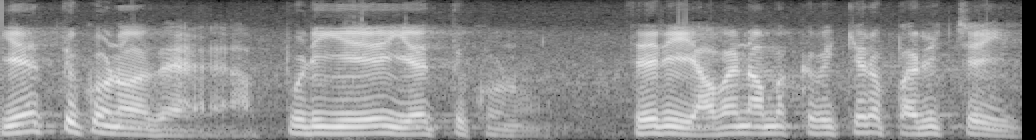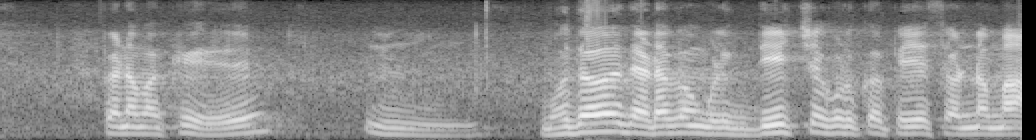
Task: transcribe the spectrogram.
ஏற்றுக்கணும் அதை. அப்படியே ஏற்றுக்கணும் சரி அவன் நமக்கு வைக்கிற பரீட்சை. இப்போ நமக்கு முதல் தடவை உங்களுக்கு தீட்சை கொடுக்க போய் சொன்னோமா?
